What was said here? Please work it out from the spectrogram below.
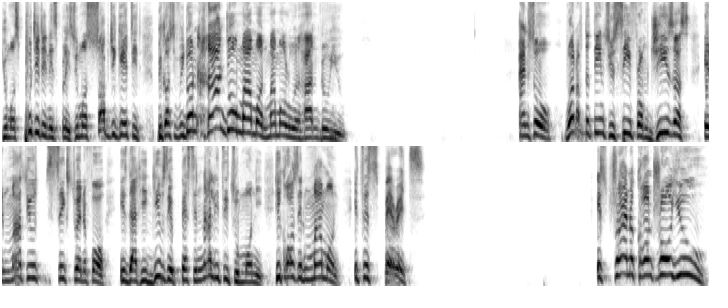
You must put it in its place. You must subjugate it. Because if you don't handle mammon, mammon will handle you. And so, one of the things you see from Jesus in Matthew 6 24 is that he gives a personality to money. He calls it mammon, it's a spirit. It's trying to control you.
